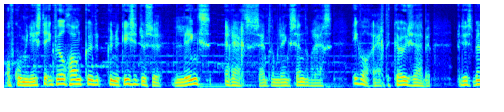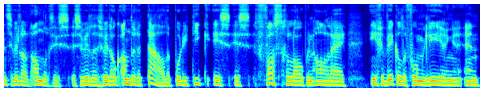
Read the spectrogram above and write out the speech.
of communisten. Ik wil gewoon kunnen, kunnen kiezen tussen links en rechts. Centrum links, centrum rechts. Ik wil een echte keuze hebben. Dus mensen willen dat het anders is. Ze willen, ze willen ook andere taal. De politiek is, is vastgelopen in allerlei ingewikkelde formuleringen. En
